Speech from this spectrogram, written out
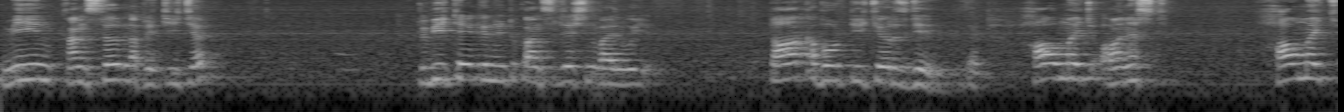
main concern of a teacher to be taken into consideration while we talk about Teachers' Day. That how much honest, how much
